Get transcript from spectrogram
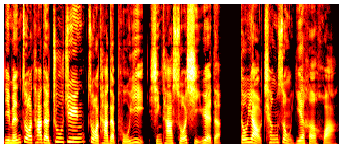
你们做他的诸君，做他的仆役，行他所喜悦的，都要称颂耶和华。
